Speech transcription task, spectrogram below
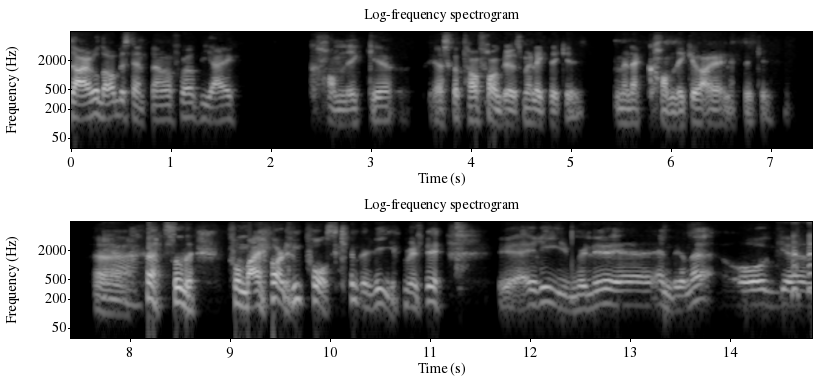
der og da bestemte jeg meg for at jeg kan ikke jeg skal ta fagbrev som elektriker, men jeg kan ikke være elektriker. Ja. Uh, så det, for meg var den påsken rimelig, rimelig eh, endrende. Og uh,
